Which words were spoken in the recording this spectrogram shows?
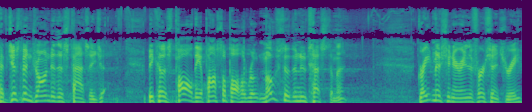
have just been drawn to this passage because Paul, the Apostle Paul, who wrote most of the New Testament, great missionary in the first century,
